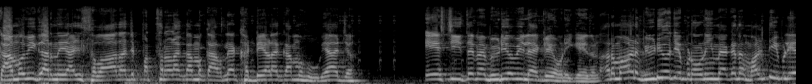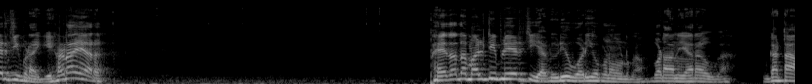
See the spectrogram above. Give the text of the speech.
ਕੰਮ ਵੀ ਕਰਨੇ ਅੱਜ ਸਵਾਦ ਅੱਜ ਪੱਥਰ ਵਾਲਾ ਕੰਮ ਕਰ ਲਿਆ, ਖੱਡੇ ਵਾਲਾ ਕੰਮ ਹੋ ਗਿਆ ਅੱਜ। ਇਸ ਚੀਜ਼ ਤੇ ਮੈਂ ਵੀਡੀਓ ਵੀ ਲੈ ਕੇ ਆਉਣੀ ਕਿਸੇ ਦਿਨ ਅਰਮਾਨ ਵੀਡੀਓ ਜੇ ਬਣਾਉਣੀ ਮੈਂ ਕਹਿੰਦਾ ਮਲਟੀਪਲੇਅਰ ਜੀ ਬਣਾਈਏ ਹਨਾ ਯਾਰ ਫਾਇਦਾ ਤਾਂ ਮਲਟੀਪਲੇਅਰ ਚ ਹੀ ਆ ਵੀਡੀਓ ਵੀਡੀਓ ਬਣਾਉਣ ਦਾ ਬੜਾ ਨਜ਼ਾਰਾ ਆਊਗਾ ਗਟਾ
